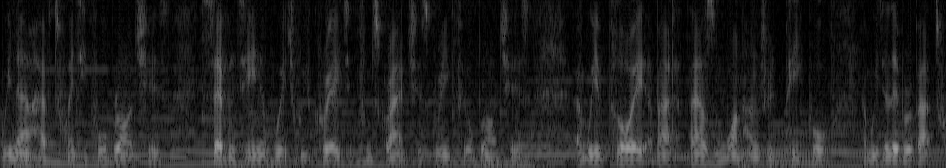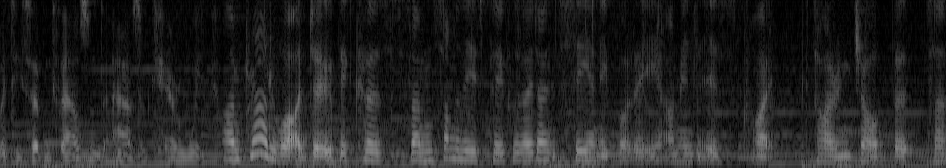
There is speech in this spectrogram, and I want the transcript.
We now have 24 branches, 17 of which we've created from scratch as Greenfield branches and we employ about 1,100 people and we deliver about 27,000 hours of care a week. I'm proud of what I do because um, some of these people, they don't see anybody. I mean, it's quite a tiring job, but uh,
